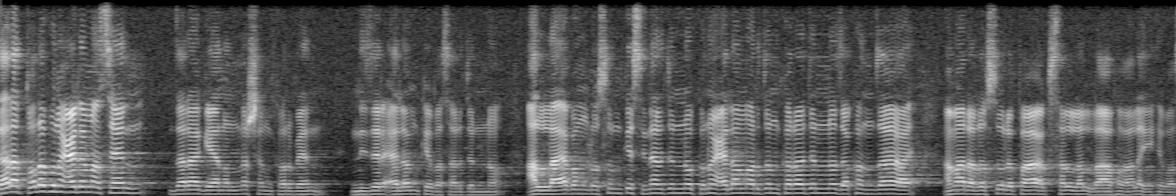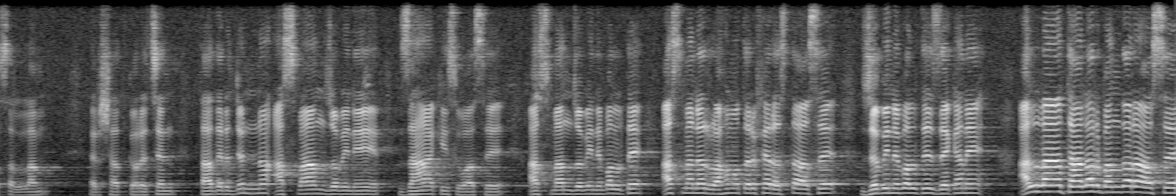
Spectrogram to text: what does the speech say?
যারা তলবুল আলেম আছেন, যারা জ্ঞান অন্বেষণ করবেন, নিজের এলমকে বাঁচার জন্য, আল্লাহ এবং রসুলকে চিনার জন্য, কোনো এলম অর্জন করার জন্য যখন যায়, আমার রসুল পাক সাল্লাহ আলাইহি ওয়াসাল্লাম এরশাদ করেছেন, তাদের জন্য আসমান জমিনে যা কিছু আছে, আসমান জমিনে বলতে আসমানের রহমতের ফেরস্তা আছে, জমিনে বলতে যেখানে আল্লাহ তালার বান্দারা আছে।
